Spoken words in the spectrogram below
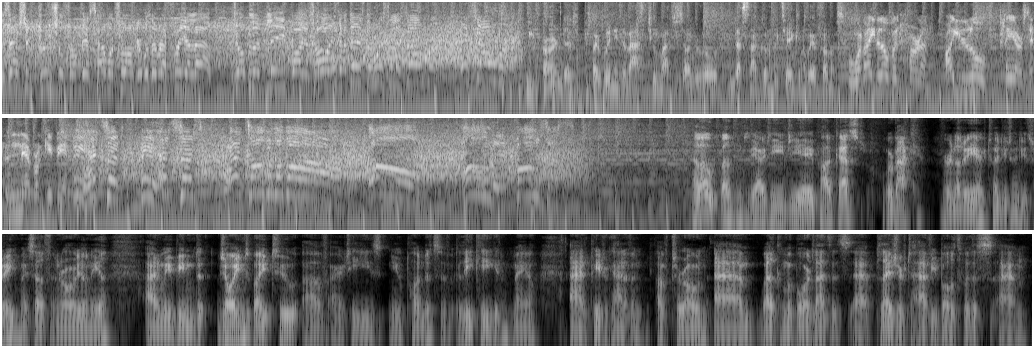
Possession crucial from this. How much longer will the referee allow? Dublin lead by a point. And there's the whistle. It's over. It's over. We earned it by winning the last two matches on the road, and that's not going to be taken away from us. But what I love in hurling, I love players that will never give in. He hits it. He hits it. It's over the bar. Oh, holy Moses. Hello, welcome to the RTE GAA podcast. We're back for another year, 2023, myself and Rory O'Neill. And we've been joined by two of RTE's new pundits, of Lee Keegan of Mayo and Peter Canavan of Tyrone. Um, welcome aboard, lads. It's a pleasure to have you both with us. Um,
